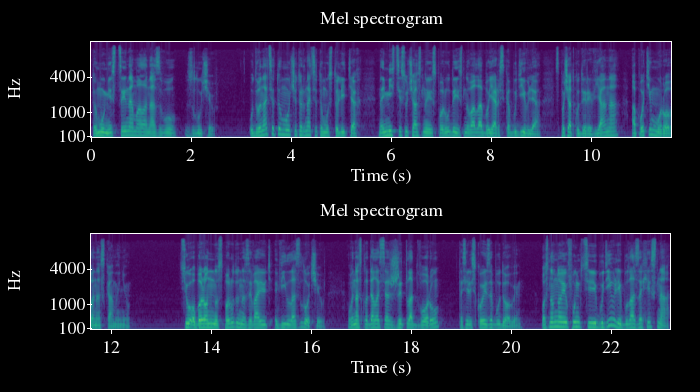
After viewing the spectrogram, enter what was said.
тому місцина мала назву Злучів. У 12-14 століттях на місці сучасної споруди існувала боярська будівля, спочатку дерев'яна, а потім мурована з каменю. Цю оборонну споруду називають вілла злочів. Вона складалася з житла двору та сільської забудови. Основною функцією будівлі була захисна,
